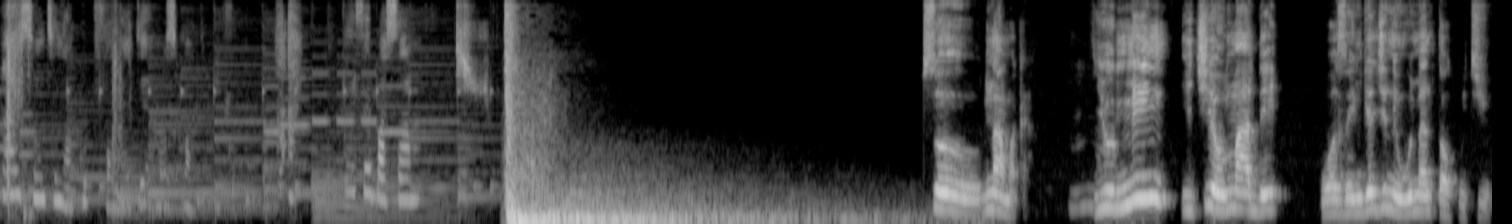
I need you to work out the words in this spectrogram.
buy something and cook for my dear husband. Ah, ah, Ife Basam. So, Namaka, you mean Ichie Umadi was engaging in women talk with you?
